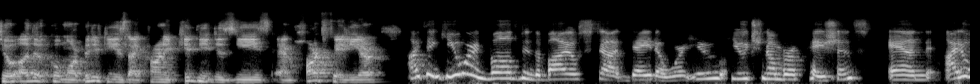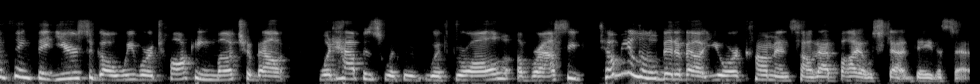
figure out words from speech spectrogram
to other comorbidities like chronic kidney disease and heart failure. I think you were involved in the biostat data, weren't you? Huge number of patients. And I don't think that years ago we were talking much about what happens with withdrawal of RASI. Tell me a little bit about your comments on that biostat data set.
